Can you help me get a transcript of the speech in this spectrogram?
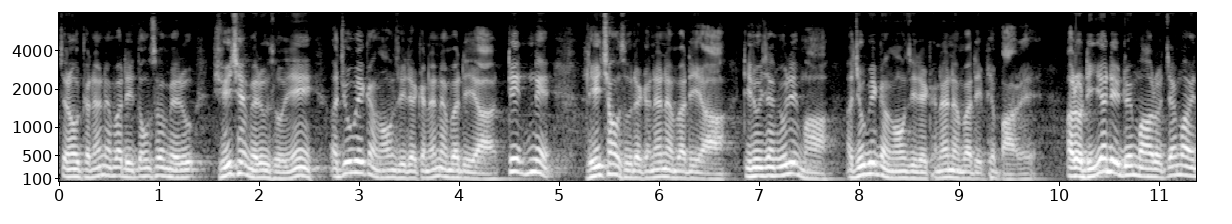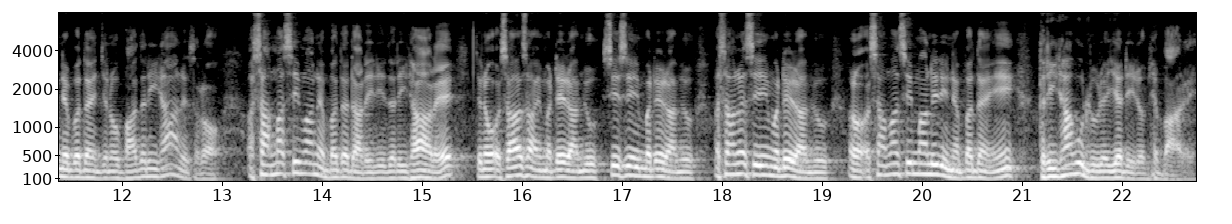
ကျွန်တော်ကဏ္ဍနံပါတ်တွေသုံးဆွဲမယ်လို့ရွေးချယ်မယ်လို့ဆိုရင်အကျိုးပေးကံကောင်းစေတဲ့ကဏ္ဍနံပါတ်တွေဟာ1 2 4 6ဆိုတဲ့ကဏ္ဍနံပါတ်တွေဟာဒီလိုရမျိုးတွေမှာအကျိုးပေးကံကောင်းစေတဲ့ကဏ္ဍနံပါတ်တွေဖြစ်ပါတယ်အဲ့တော့ဒီရက်တွေအတွင်းမှာတော့ကျမ်းမာရေးနဲ့ပတ်သက်ရင်ကျွန်တော်ဘာသတိထားရလဲဆိုတော့အစာမဆေးမနဲ့ပတ်သက်တာတွေတွေသတိထားရတယ်ကျွန်တော်အစာအစာရင်မတည့်တာမျိုးဆေးဆေးမတည့်တာမျိုးအစာနဲ့ဆေးမတည့်တာမျိုးအဲ့တော့အစာမဆေးမလေးတွေနဲ့ပတ်သက်ရင်သတိထားဖို့လိုတဲ့ရက်တွေတော့ဖြစ်ပါတယ်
